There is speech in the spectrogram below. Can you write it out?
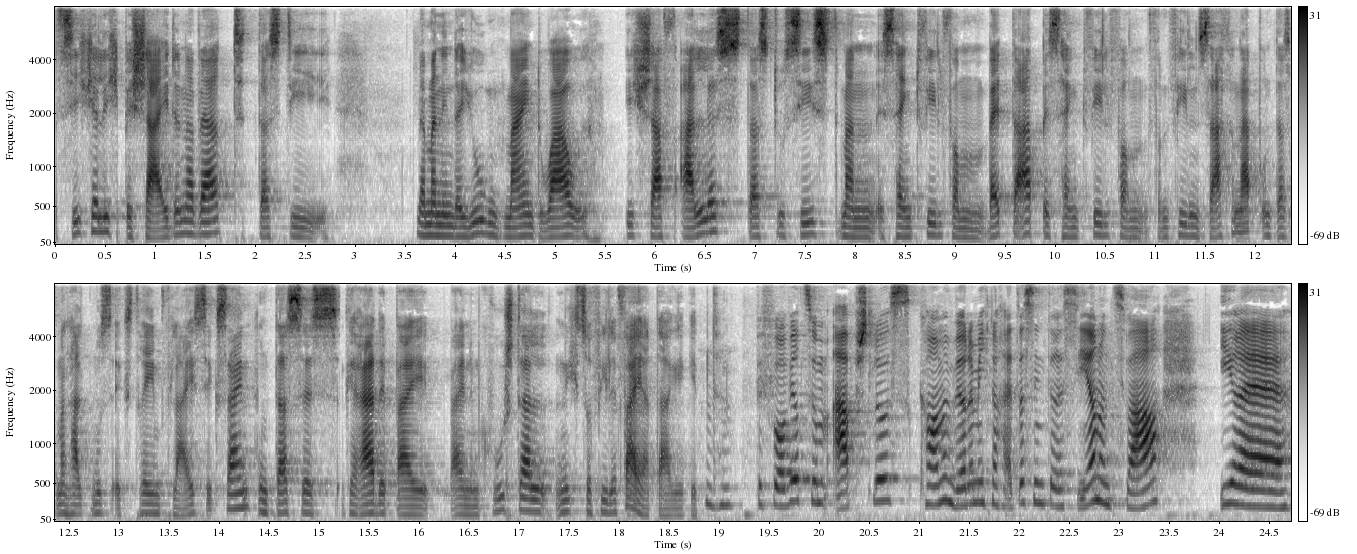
sicherlich bescheidener wird, dass die, wenn man in der Jugend meint, wow, ich schaffe alles, dass du siehst, man, es hängt viel vom Wetter ab, es hängt viel vom, von vielen Sachen ab und dass man halt muss extrem fleißig sein und dass es gerade bei, bei einem Kuhstall nicht so viele Feiertage gibt. Mhm. Bevor wir zum Abschluss kommen, würde mich noch etwas interessieren und zwar Ihre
